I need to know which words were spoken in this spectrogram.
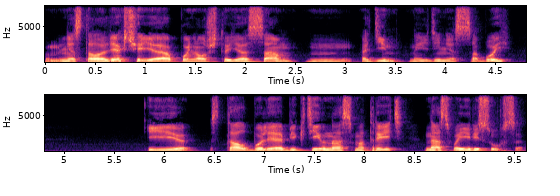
Мне стало легче, я понял, что я сам один наедине с собой и стал более объективно смотреть на свои ресурсы.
